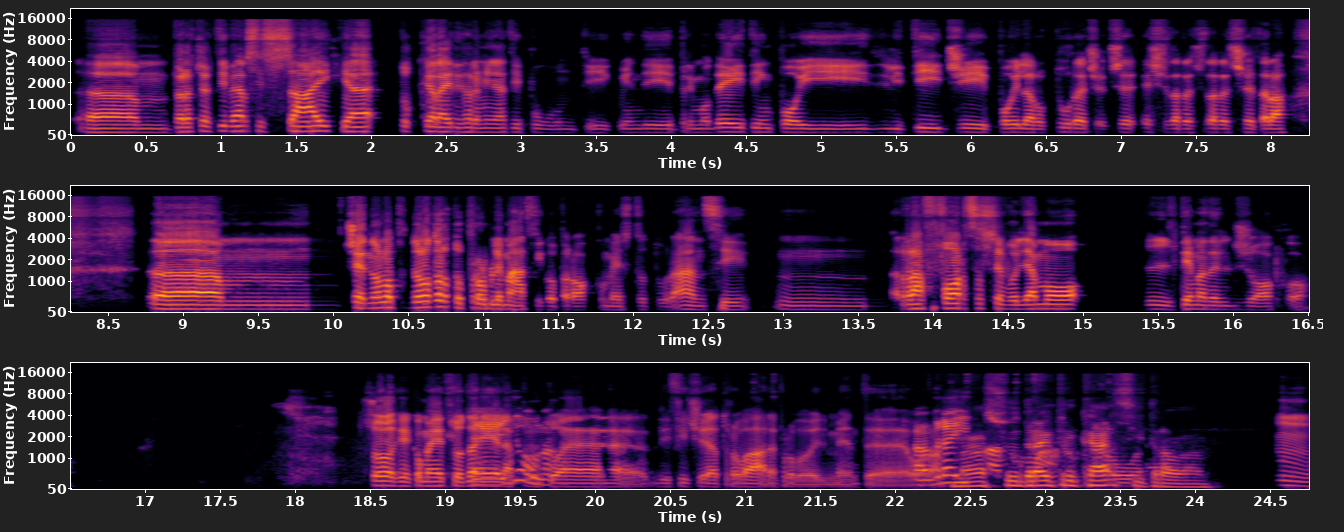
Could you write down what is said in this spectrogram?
Um, per certi versi sai che toccherai determinati punti, quindi primo dating, poi i litigi, poi la rottura, eccetera, eccetera, eccetera. Um, cioè non l'ho, non l'ho, trovato problematico però come struttura, anzi mh, mm, rafforza se vogliamo il tema del gioco. Solo che come ha detto Daniele, eh, appunto, una... è difficile da trovare probabilmente. Avrei Ma su Drive Thru Car si trova. Mm.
